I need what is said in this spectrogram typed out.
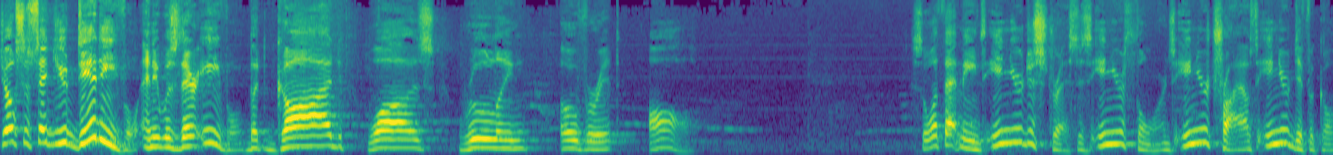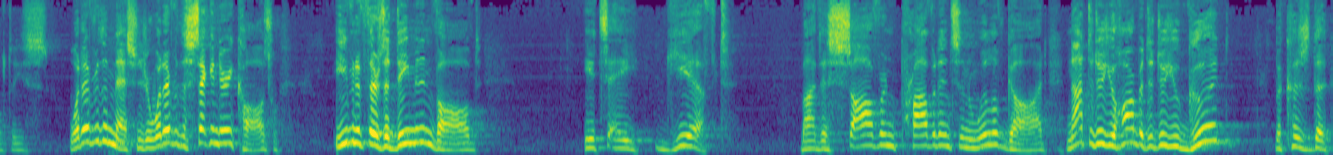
Joseph said, You did evil, and it was their evil, but God was ruling over it all. So, what that means in your distresses, in your thorns, in your trials, in your difficulties, whatever the messenger, whatever the secondary cause, even if there's a demon involved, it's a gift by the sovereign providence and will of God, not to do you harm, but to do you good, because the,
